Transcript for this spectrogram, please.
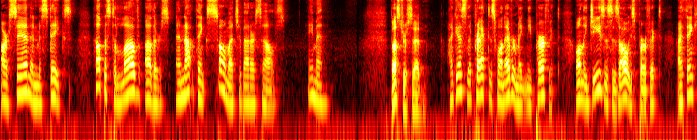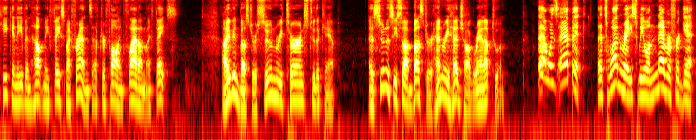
our sin and mistakes. Help us to love others and not think so much about ourselves. Amen. Buster said, I guess that practice won't ever make me perfect. Only Jesus is always perfect. I think he can even help me face my friends after falling flat on my face. Ivy and Buster soon returns to the camp. As soon as he saw Buster, Henry Hedgehog ran up to him. That was epic! That's one race we will never forget.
